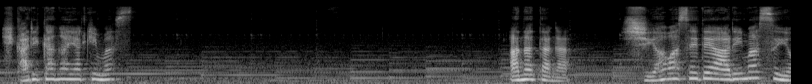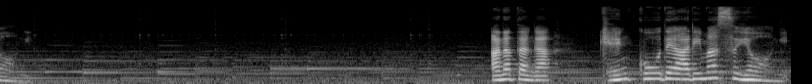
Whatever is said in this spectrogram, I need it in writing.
光り輝きます。あなたが幸せでありますように。あなたが健康でありますように。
